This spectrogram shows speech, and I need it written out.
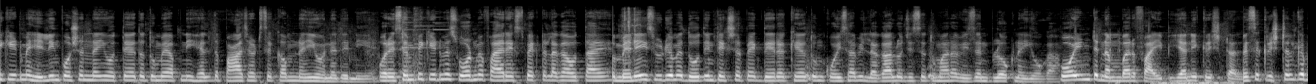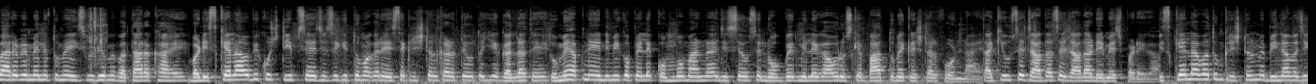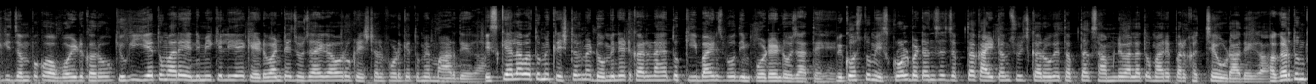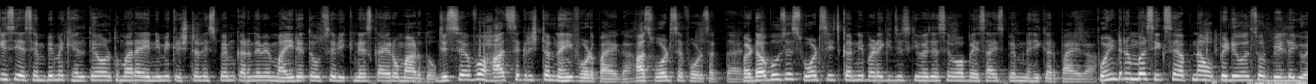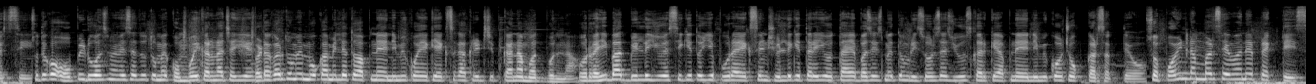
किट में हीलिंग पोशन नहीं होते हैं तो तुम्हें अपनी हेल्थ पाँच हट से कम नहीं होने देनी है। और एसएमपी किट में सोर्ट में फायर एक्सपेक्ट लगा होता है। तो मैंने इस वीडियो में दो तीन टेक्सचर पैक दे रखे हैं, तुम कोई सा भी लगा लो, जिससे तुम्हारा विजन ब्लॉक नहीं होगा। पॉइंट नंबर फाइव यानी क्रिस्टल वैसे क्रिस्टल के बारे में मैंने तुम्हें इस वीडियो में बता रखा है बट इसके अलावा भी कुछ टिप्स है, जैसे कि तुम अगर ऐसे क्रिस्टल करते हो तो ये गलत है। तुम्हें अपने एनिमी को पहले कोम्बो मारना है, जिससे उसे नोकबैक मिलेगा, और उसके बाद तुम्हें क्रिस्टल फोड़ना है, ताकि उसे ज़्यादा से ज़्यादा डैमेज पड़ेगा। इसके अलावा तुम क्रिस्टल में बिना वजह की जंप को अवॉइड करो, क्योंकि ये तुम्हारे एनिमी के लिए एक एडवांटेज हो जाएगा और वो क्रिस्टल फोड़ के तुम्हें मार देगा। इसके अलावा तुम्हें क्रिस्टल में डोमिनेट करना है तो की बाइंड बहुत इंपॉर्टेंट हो जाते हैं। बिकॉज़ तुम स्क्रोल बटन से जब तक आइटम स्विच करोगे, तब तक सामने वाला तुम्हारे परखच्चे उड़ा देगा। अगर तुम किसी एस में खेलते हो और तुम्हारा एनिमी क्रिस्टल स्पेम करने में माहिर है तो उसे वीकनेस का एरो मार दो, जिससे वो हाथ से क्रिस्टल नहीं फोड़ पाएगा। हाँ स्वॉर्ड से फोड़ सकता है। बट अब उसे स्वॉर्ड सीच करनी पड़ेगी, जिसकी वजह से वो अब ऐसा स्पेम नहीं कर पाएगा। पॉइंट नंबर सिक्स है अपना ओपी ड्यूल्स और बिल्ड यूएससी तो देखो ओपी ड्यूल्स में वैसे तो तुम्हें कॉम्बो ही करना चाहिए। बट अगर तुम्हें मौका मिले तो अपने एनिमी को एक एक्स का क्रिट चिपकाना मत भूलना। और रही बात बिल्ड यूएससी की तो ये पूरा एक्सेंट शील्ड की तरह ही होता है। बस इसमें तुम रिसोर्सेज यूज़ करके अपने एनिमी को चोक कर सकते हो। सो पॉइंट नंबर सेवन है प्रैक्टिस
